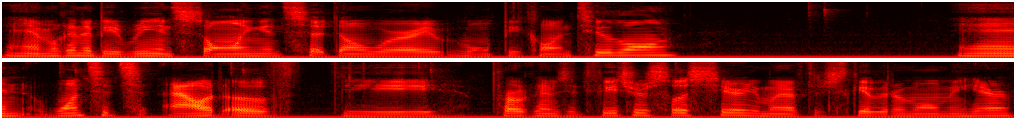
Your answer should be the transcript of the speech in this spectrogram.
And we're going to be reinstalling it, so don't worry, it won't be going too long. And once it's out of the programs and features list here. You might have to just give it a moment here.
